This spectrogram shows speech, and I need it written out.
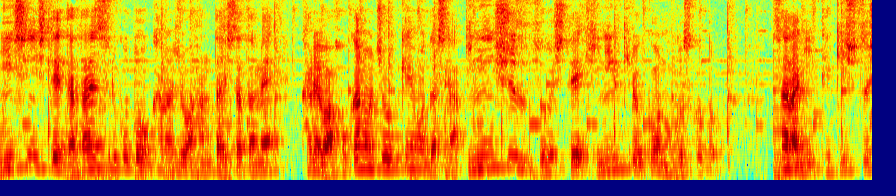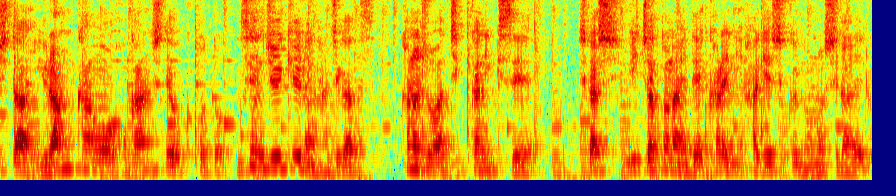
妊娠して堕胎することを彼女は反対したため彼は他の条件を出した。避妊手術をして避妊記録を残すこと。さらに摘出したユラン管を保管しておくこと。2019年8月彼女は実家に帰省。しかし WeChat 内で彼に激しく罵られる。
